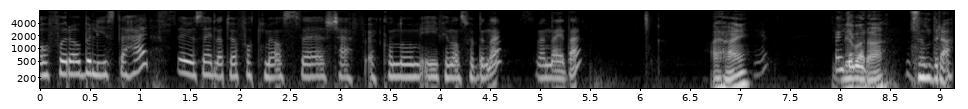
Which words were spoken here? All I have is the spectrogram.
Og for å belyse det her, så er vi så heldige at vi har fått med oss eh, sjeføkonom i Finansforbundet, Sven Eide. Hei, hei. Ja. Å være. Så bra.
